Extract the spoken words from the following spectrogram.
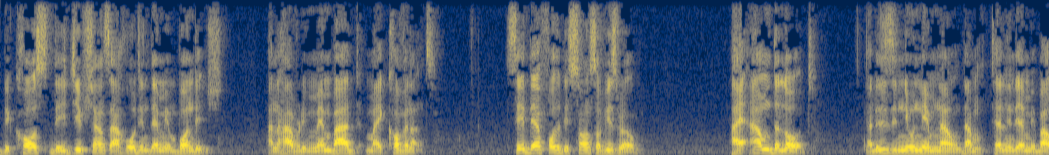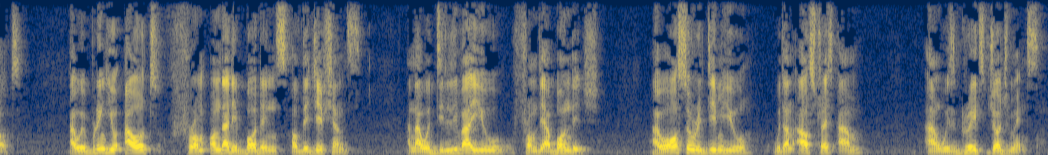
because the Egyptians are holding them in bondage and I have remembered my covenant. Say therefore to the sons of Israel, I am the Lord. Now this is a new name now that I'm telling them about. I will bring you out from under the burdens of the Egyptians, and I will deliver you from their bondage. I will also redeem you with an outstretched arm and with great judgments.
